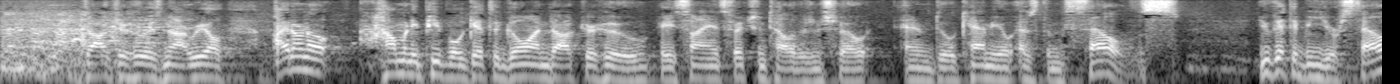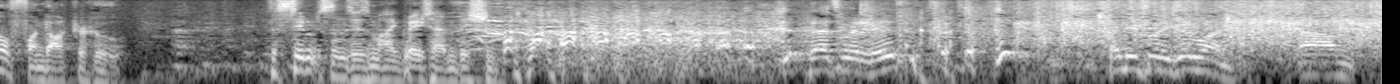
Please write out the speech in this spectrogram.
Doctor Who is not real. I don't know how many people get to go on Doctor Who, a science fiction television show, and do a cameo as themselves. You get to be yourself on Doctor Who. The Simpsons is my great ambition. That's what it is? That'd be a pretty good one. Um,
